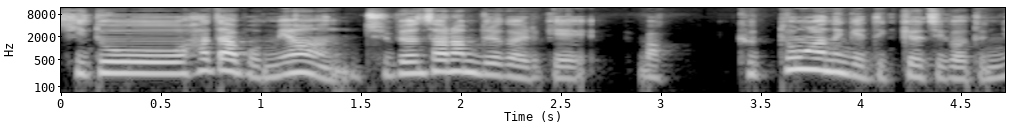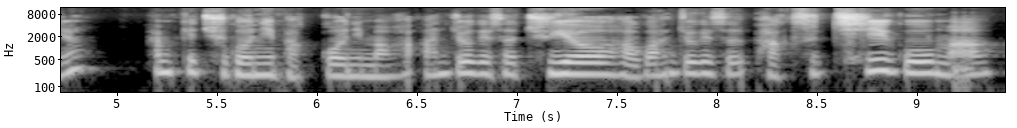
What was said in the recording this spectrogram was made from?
기도하다 보면 주변 사람들과 이렇게 막 교통하는 게 느껴지거든요. 함께 주거니 받거니 막 한쪽에서 주여 하고 한쪽에서 박수 치고 막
